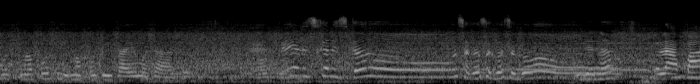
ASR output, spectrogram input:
Maputi, maputi tayo masyado. Kaya, let's go, let's go. Sago, sago, sago. Hindi na? Wala pa.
